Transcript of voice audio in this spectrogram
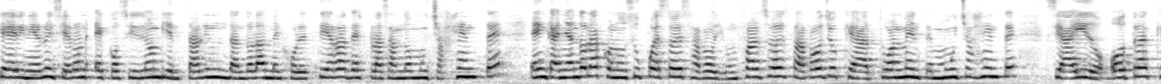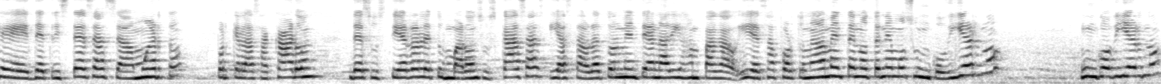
que vinieron hicieron ecocidio ambiental inundando las mejores tierras, desplazando mucha gente, engañándola con un supuesto desarrollo, un falso desarrollo que actualmente mucha gente se ha ido, otra que de tristeza se ha muerto porque la sacaron de sus tierras, le tumbaron sus casas y hasta ahora actualmente a nadie han pagado. Y desafortunadamente no tenemos un gobierno un gobierno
